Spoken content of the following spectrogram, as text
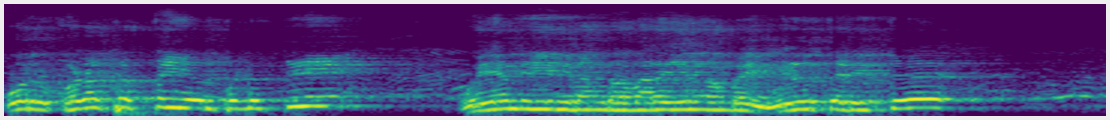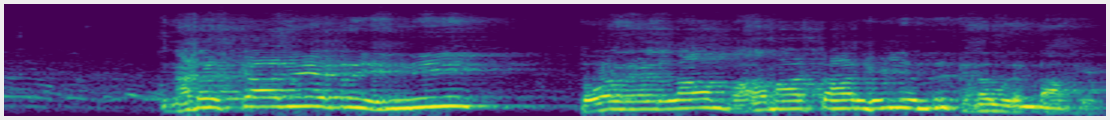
ஒரு குழப்பத்தை ஏற்படுத்தி உயர்நீதிமன்ற வரையில் நம்மை இழுத்தடித்து நடக்காது என்று எண்ணி தோழர்கள் எல்லாம் வரமாட்டார்கள் என்று கனவு கண்டார்கள்.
